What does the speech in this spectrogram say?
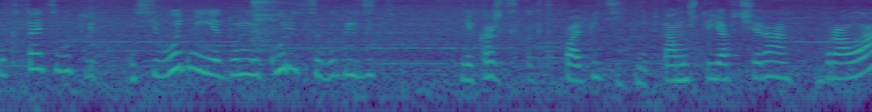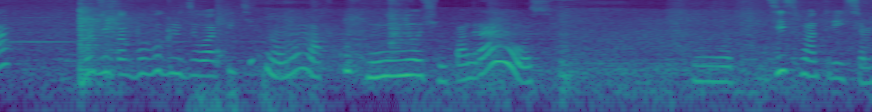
Ну, кстати, вот сегодня, я думаю, курица выглядит, мне кажется, как-то поаппетитнее. Потому что я вчера брала, вроде как бы выглядела аппетитно, но на вкус мне не очень понравилось. Вот. Здесь, смотрите,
